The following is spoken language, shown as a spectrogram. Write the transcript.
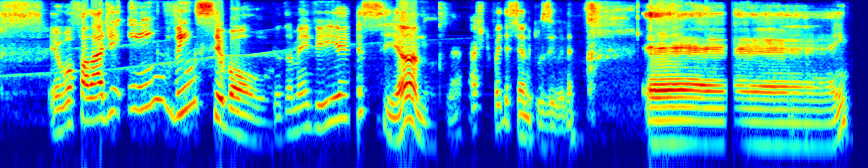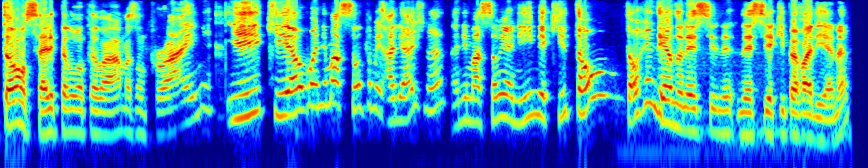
eu vou falar de Invincible. Eu também vi esse ano, né? Acho que foi desse ano, inclusive, né? É, é, então, série pelo, pela Amazon Prime e que é uma animação também. Aliás, né? Animação e anime aqui estão tão rendendo nesse, nesse Equipe Avalia, né?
